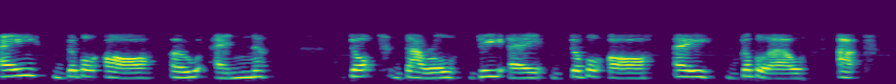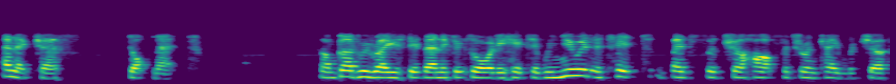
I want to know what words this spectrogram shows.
A R R O N dot Darrall D A R R A L L at nhs dot net. So I'm glad we raised it then if it's already hit it. We knew it had hit Bedfordshire, Hertfordshire and Cambridgeshire.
